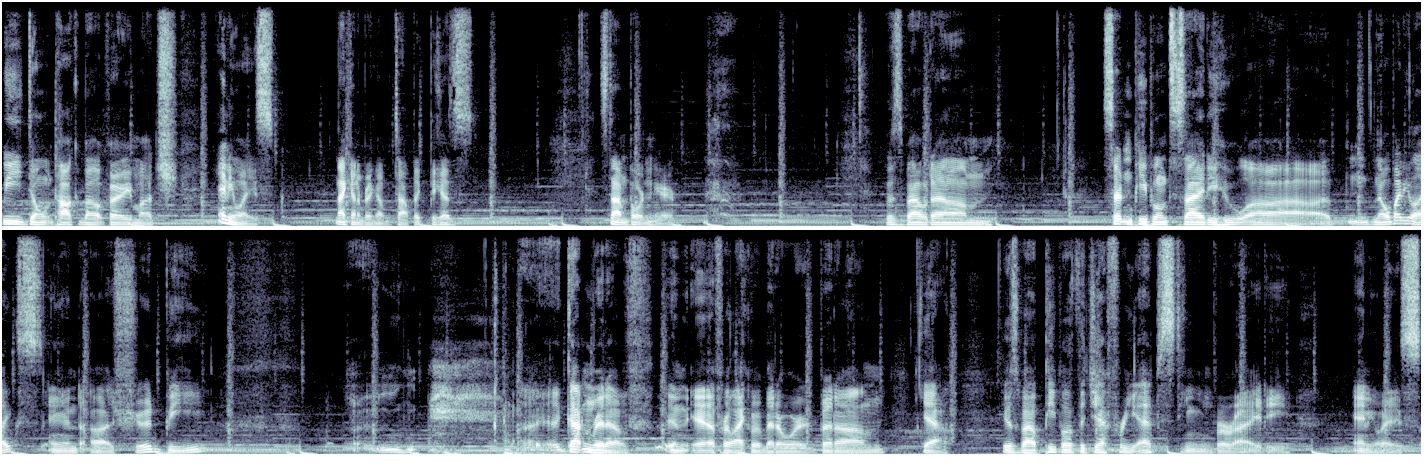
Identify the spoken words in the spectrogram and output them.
we don't talk about very much. Anyways, not gonna bring up the topic because it's not important here was about um, certain people in society who uh, nobody likes and uh, should be uh, gotten rid of, in, uh, for lack of a better word. But um, yeah, it was about people of the Jeffrey Epstein variety. Anyways,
